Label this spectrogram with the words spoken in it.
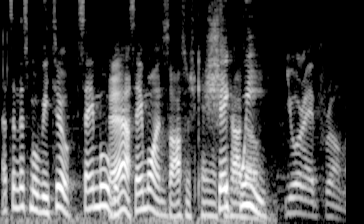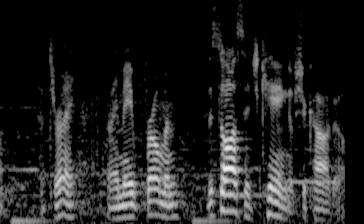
That's in this movie too. Same movie, Mm-hmm. Yeah. same one. Sausage King of Shake Chicago. Wee. You're Abe Froman, That's right. I'm Abe Froman. the sausage king of Chicago.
